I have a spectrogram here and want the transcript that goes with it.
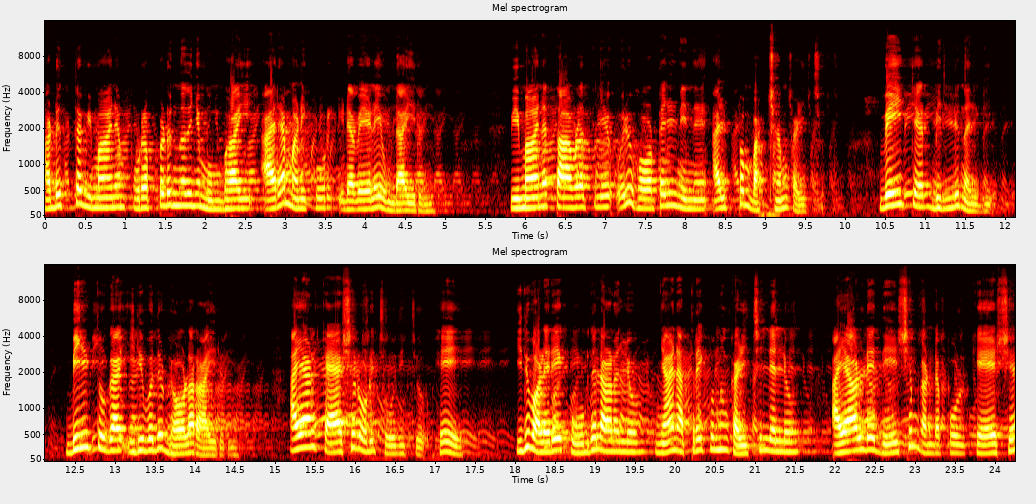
അടുത്ത വിമാനം പുറപ്പെടുന്നതിന് മുമ്പായി അരമണിക്കൂർ ഇടവേളയുണ്ടായിരുന്നു വിമാനത്താവളത്തിലെ ഒരു ഹോട്ടലിൽ നിന്ന് അല്പം ഭക്ഷണം കഴിച്ചു. വെയിറ്റർ ബില്ല് നൽകി. ബിൽ തുക ഇരുപത് ഡോളർ ആയിരുന്നു. അയാൾ ക്യാഷറോട് ചോദിച്ചു ഹേ ഇത് വളരെ കൂടുതലാണല്ലോ. ഞാൻ അത്രയ്ക്കൊന്നും കഴിച്ചില്ലല്ലോ. അയാളുടെ ദേഷ്യം കണ്ടപ്പോൾ ക്യാഷ്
